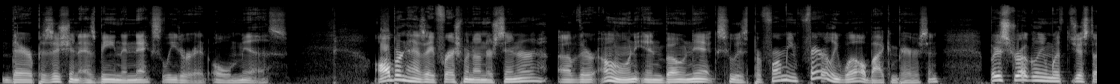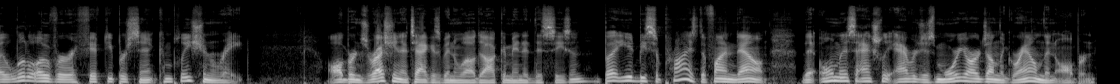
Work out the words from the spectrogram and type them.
their position as being the next leader at Ole Miss. Auburn has a freshman under center of their own in Bo Nix, who is performing fairly well by comparison, but is struggling with just a little over a 50% completion rate. Auburn's rushing attack has been well documented this season, but you'd be surprised to find out that Ole Miss actually averages more yards on the ground than Auburn,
